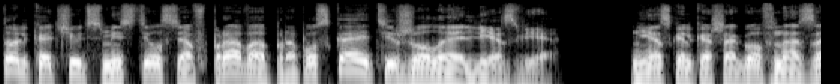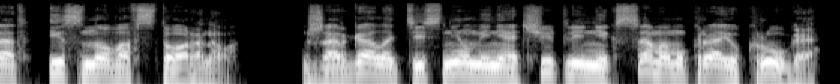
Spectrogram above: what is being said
только чуть сместился вправо, пропуская тяжелое лезвие. Несколько шагов назад и снова в сторону. Джаргал оттеснил меня чуть ли не к самому краю круга,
